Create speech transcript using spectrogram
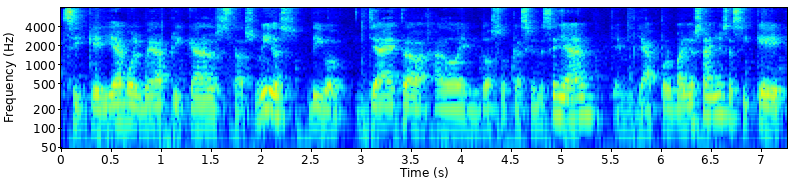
si quería volver a aplicar a los Estados Unidos. Digo, ya he trabajado en dos ocasiones allá, ya por varios años, así que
